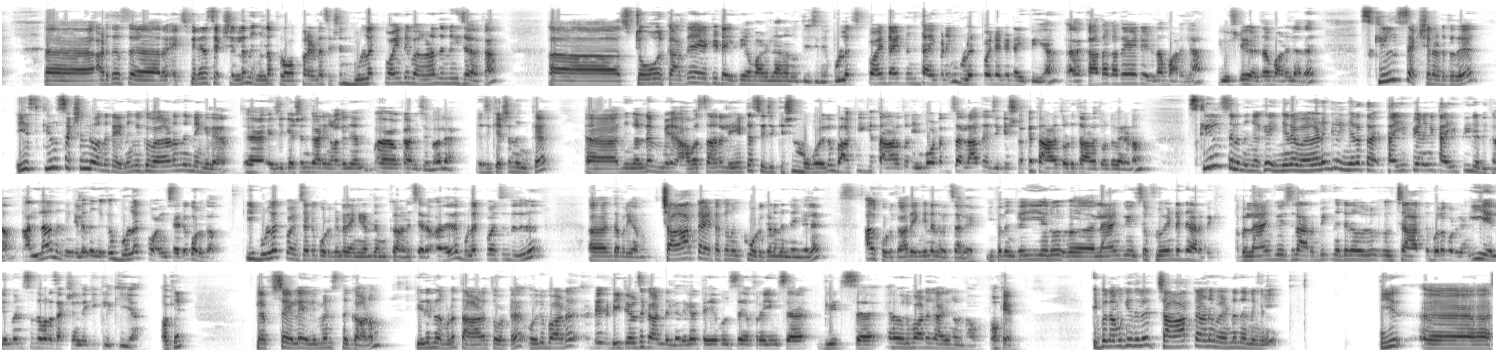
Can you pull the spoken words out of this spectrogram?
അടുത്ത എക്സ്പീരിയൻസ് സെക്ഷനിൽ നിങ്ങളുടെ പ്രോപ്പർ ആയിട്ടുള്ള സെക്ഷൻ ബുള്ളറ്റ് പോയിന്റ് വേണമെന്നുണ്ടെങ്കിൽ ചേർക്കാം. സ്റ്റോർ കഥയായിട്ട് ടൈപ്പ് ചെയ്യാൻ പാടില്ല എന്നാണ് ഉദ്ദേശിക്കുന്നത്. ബുള്ളറ്റ് പോയിന്റ് ആയിട്ട് നിങ്ങൾ ടൈപ്പ് ചെയ്യണമെങ്കിൽ ബുള്ളറ്റ് പോയിന്റ് ആയിട്ട് ടൈപ്പ് ചെയ്യുക കഥ കഥയായിട്ട് എഴുതാൻ പാടില്ല. യൂഷ്വലി എഴുതാൻ പാടില്ല അത്. സ്കിൽ സെക്ഷൻ എടുത്തത് ഈ സ്കിൽ സെക്ഷനിൽ വന്നിട്ട് നിങ്ങൾക്ക് വേണമെന്നുണ്ടെങ്കിൽ എഡ്യൂക്കേഷൻ കാര്യങ്ങളൊക്കെ ഞാൻ കാണിച്ചല്ലോ അല്ലെ? എഡ്യൂക്കേഷൻ നിങ്ങൾക്ക് നിങ്ങളുടെ അവസാന ലേറ്റസ്റ്റ് എഡ്യൂക്കേഷൻ മുകളിലും ബാക്കി താഴത്തോട്ട് ഇമ്പോർട്ടൻസ് അല്ലാത്ത എഡ്യൂക്കേഷൻ ഒക്കെ താഴത്തോട്ട് താഴത്തോട്ട് വരണം. സ്കിൽസിൽ നിങ്ങൾക്ക് ഇങ്ങനെ വേണമെങ്കിൽ ഇങ്ങനെ ടൈപ്പ് ചെയ്യണമെങ്കിൽ ടൈപ്പ് ചെയ്തെടുക്കാം. അല്ലാന്നുണ്ടെങ്കിൽ നിങ്ങൾക്ക് ബുള്ളറ്റ് പോയിന്റ്സ് ആയിട്ട് കൊടുക്കാം. ഈ ബുള്ളറ്റ് പോയിന്റ്സ് ആയിട്ട് കൊടുക്കേണ്ടത് എങ്ങനെയാണെന്ന് നമുക്ക് കാണിച്ചു തരാം അതായത് ബുള്ളറ്റ് പോയിന്റ്സ് എന്താ പറയാ ചാർട്ട് ആയിട്ടൊക്കെ നിങ്ങൾക്ക് കൊടുക്കണമെന്നുണ്ടെങ്കിൽ അത് കൊടുക്കാം. അത് എങ്ങനെയാന്ന് വെച്ചാലേ ഇപ്പൊ നിങ്ങൾക്ക് ഈ ഒരു ലാംഗ്വേജ് ഫ്ലുവന്റ് തന്നെ അറബിക് അപ്പൊ ലാംഗ്വേജിൽ അറബിക് എന്നിട്ട് ഒരു ചാർട്ട് പോലെ കൊടുക്കണം ഈ എലിമെന്റ്സ് എന്ന് പറഞ്ഞ സെക്ഷനിലേക്ക് ക്ലിക്ക് ചെയ്യാം. ഓക്കെ ലെഫ്റ്റ് സൈഡിലെ എലിമെന്റ്സ് കാണും. ഇതിൽ നമ്മൾ താഴത്തോട്ട് ഒരുപാട് ഡീറ്റെയിൽസ് കണ്ടില്ല? ഇതിൽ ടേബിൾസ് ഫ്രെയിംസ് ഗ്രിഡ്സ് അങ്ങനെ ഒരുപാട് കാര്യങ്ങൾ ഉണ്ടാവും ഓക്കെ ഇപ്പൊ നമുക്ക് ഇതിൽ ആണ് വേണ്ടെന്നുണ്ടെങ്കിൽ ഈ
